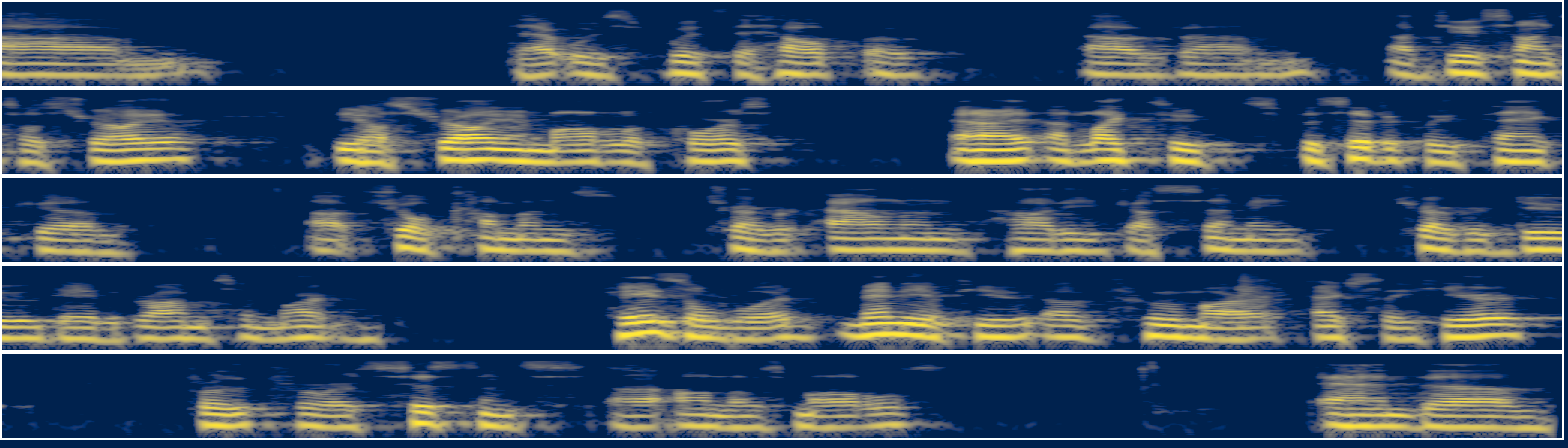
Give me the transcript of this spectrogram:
um, that was with the help of of, um, of Geoscience Australia, the Australian model, of course. And I, would like to specifically thank um, uh, Phil Cummins, Trevor Allen, Hadi Ghasemi, Trevor Dhu, David Robinson, Martin Hazelwood, many of you of whom are actually here for, for assistance uh, on those models. And, um,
